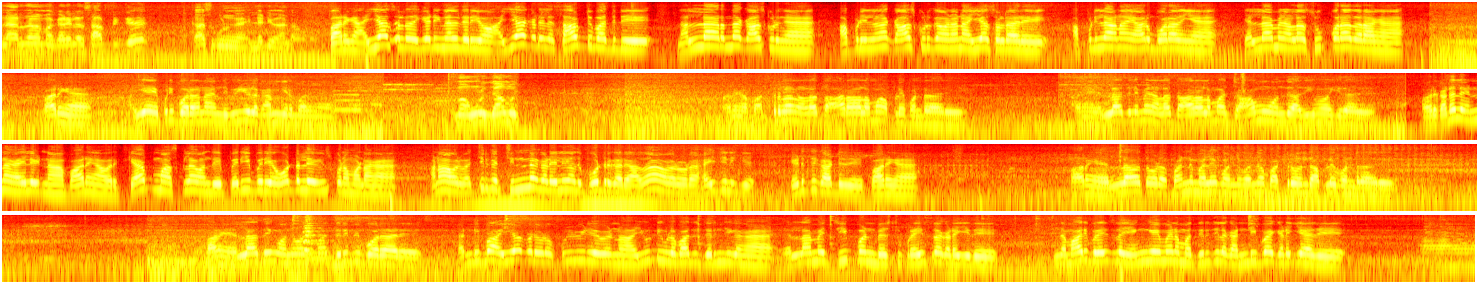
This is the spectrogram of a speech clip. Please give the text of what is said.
நல்லா இருந்தால் நம்ம கடையில் சாப்பிட்டுட்டு காசு கொடுங்க இல்லாட்டி வேண்டாம். பாருங்க ஐயா சொல்கிறத கேட்டிங்கனாலும் தெரியும். ஐயா கடையில் சாப்பிட்டு பார்த்துட்டு நல்லா இருந்தால் காசு கொடுங்க. அப்படி இல்லைன்னா காசு கொடுக்க வேணாம்னு ஐயா சொல்கிறாரு அப்படிலாம் ஆனால் யாரும் போகாதீங்க எல்லாமே நல்லா சூப்பராக தராங்க. பாருங்க ஐயா எப்படி போகிறான்னா இந்த வீடியோவில் காமிக்கிறேன் பாருங்க. உங்களுக்கு ஜாமு பாருங்க பட்டர்லாம் நல்லா தாராளமாக அப்ளை பண்ணுறாரு பாருங்க எல்லாத்துலேயுமே நல்லா தாராளமாக ஜாமும் வந்து அதிகமாக வைக்கிறாரு. அவர் கடையில் என்ன ஹைலைட்னா பாருங்கள் அவர் கேப் மாஸ்க்லாம் வந்து பெரிய பெரிய ஹோட்டல்லே யூஸ் பண்ண மாட்டாங்க. ஆனால் அவர் வச்சுருக்க சின்ன கடையிலையும் அது போட்டிருக்காரு. அதான் அவரோட ஹைஜீனிக்கு எடுத்து காட்டுது. பாருங்கள் பாருங்கள் எல்லாத்தோட பண்ணு மேலேயும் கொஞ்சம் கொஞ்சம் பட்டர் வந்து அப்ளை பண்ணுறாரு பாருங்கள் எல்லாத்தையும் கொஞ்சம் கொஞ்சமாக திருப்பி போகிறாரு கண்டிப்பாக ஐயா கடையோட ஃபுல் வீடியோ வேணும் யூடியூப்பில் பார்த்து தெரிஞ்சுக்கோங்க. எல்லாமே சீப் அண்ட் பெஸ்ட் ப்ரைஸில் கிடைக்குது. இந்த மாதிரி ப்ரைஸில் எங்கேயுமே நம்ம திருச்சியில் கண்டிப்பாக கிடைக்காது. Thank.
